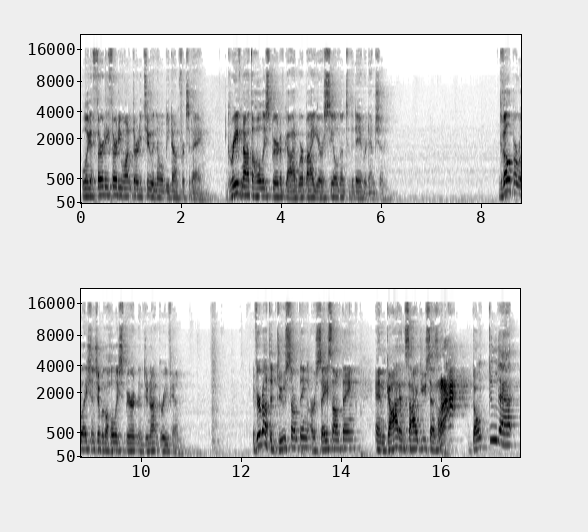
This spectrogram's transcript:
We'll look at 30, 31, 32, and then we'll be done for today. Grieve not the Holy Spirit of God, whereby you are sealed unto the day of redemption. Develop a relationship with the Holy Spirit and do not grieve Him. If you're about to do something or say something, and God inside you says, ah, don't do that.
